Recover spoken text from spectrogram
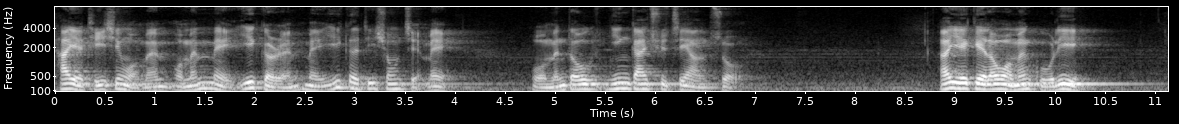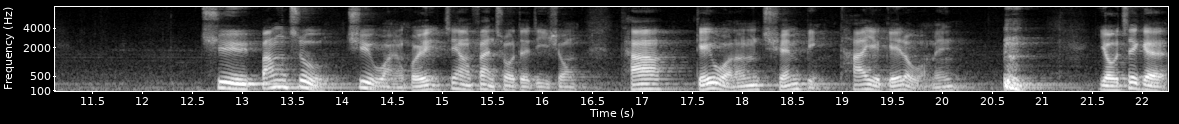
他也提醒我们，我们每一个人每一个弟兄姐妹。我们都应该去这样做，而也给了我们鼓励，去帮助、去挽回这样犯错的弟兄。他给我们权柄，他也给了我们 有这个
